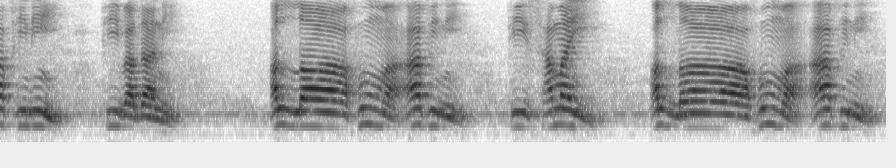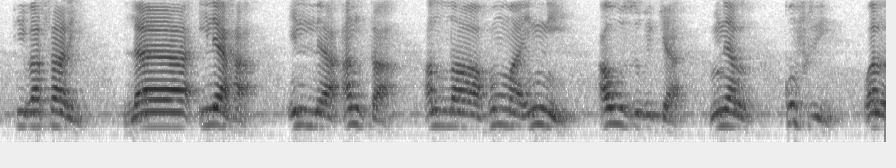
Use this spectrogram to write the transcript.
আফিনি ফি বাদানি। আল্লাহুম্মা আফিনি ফি সামাই। আল্লাহুম্মা আফিনি ফি বাসারি। লা ইলাহা ইল্লা আন্তা। আল্লাহুম্মা ইন্নি আউযুবিকা মিনাল কুফরি ওয়াল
